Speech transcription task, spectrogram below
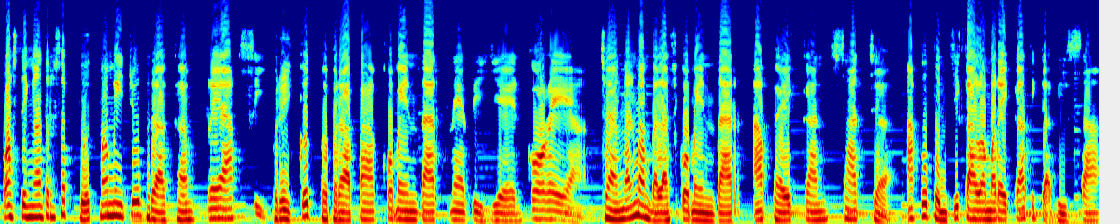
Postingan tersebut memicu beragam reaksi. Berikut beberapa komentar netizen Korea. Jangan membalas komentar, abaikan saja. Aku benci kalau mereka tidak bisa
